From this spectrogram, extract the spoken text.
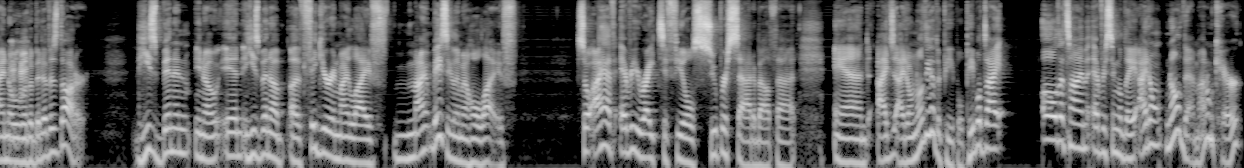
I know a little mm-hmm. bit of his daughter. He's been in, you know, in he's been a, a figure in my life, my basically my whole life. So I have every right to feel super sad about that. And I, I don't know the other people. People die all the time, every single day. I don't know them. I don't care.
